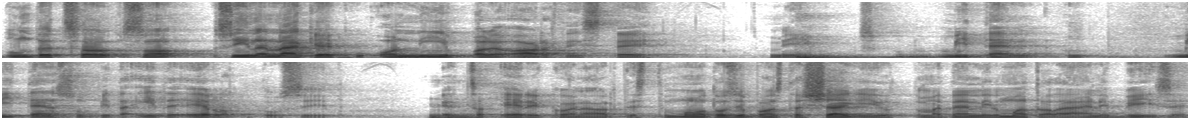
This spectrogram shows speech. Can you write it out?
tuntuu, että se on, se on, siinä näkee, kun on niin paljon artisteja, niin miten, miten sun pitää itse erottua siitä, mm. että sä oot erikoinen artisti. Mulla on tosi paljon sitä shaggy-juttua, mä teen niillä matala ääni biisejä.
